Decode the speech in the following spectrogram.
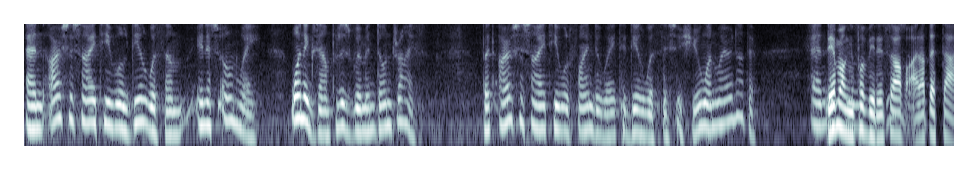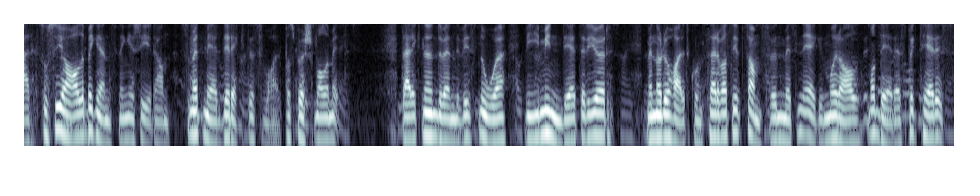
And our society will deal with them in its own way. One example is women don't drive. But our society will find a way to deal with this issue one way or another. Det mange forvirres av, er at dette er sosiale begrensninger, sier han, som et mer direkte svar på spørsmålet mitt. Det er ikke nødvendigvis noe vi myndigheter gjør, men når du har et konservativt samfunn med sin egen moral, må det respekteres.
